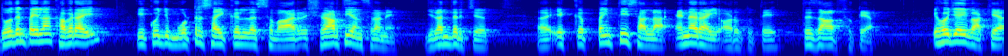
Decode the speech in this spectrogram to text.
ਦੋ ਦਿਨ ਪਹਿਲਾਂ ਖਬਰ ਆਈ ਕਿ ਕੁਝ ਮੋਟਰਸਾਈਕਲ ਸਵਾਰ ਸ਼ਰਾਰਤੀ ਅਨਸਰਾਂ ਨੇ ਜਲੰਧਰ 'ਚ ਅ, ਇੱਕ 35 ਸਾਲਾ ਐਨਆਰਆਈ ਔਰਤ ਉੱਤੇ ਤੇਜ਼ਾਬ ਸੁੱਟਿਆ। ਇਹੋ ਜਿਹਾ ਹੀ ਵਾਕਿਆ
